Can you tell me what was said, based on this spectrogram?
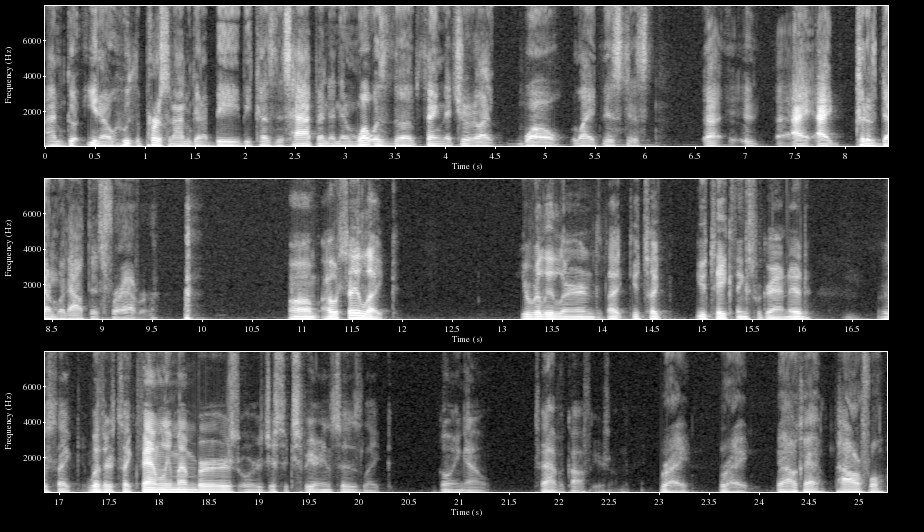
I'm good, you know, who the person I'm going to be because this happened. And then what was the thing that you're like, whoa, like this just, uh, I, I could have done without this forever. Um, I would say like you really learned like you took you take things for granted. It's like whether it's like family members or just experiences like going out to have a coffee or something. Right, right. Yeah, okay. Powerful.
